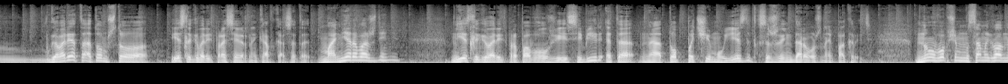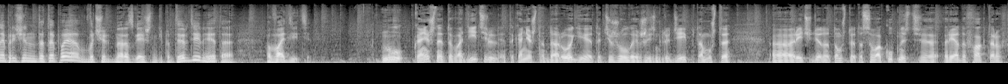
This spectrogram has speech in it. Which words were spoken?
говорят о том, что если говорить про Северный Кавказ, это манера вождения. Если говорить про Поволжье и Сибирь, это э, то, почему ездит, к сожалению, дорожное покрытие. Ну, в общем, самая главная причина ДТП, в очередной раз гаишники подтвердили, это водитель. Ну, конечно, это водитель, это, конечно, дороги, это тяжелая жизнь людей, потому что э, речь идет о том, что это совокупность э, ряда факторов.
